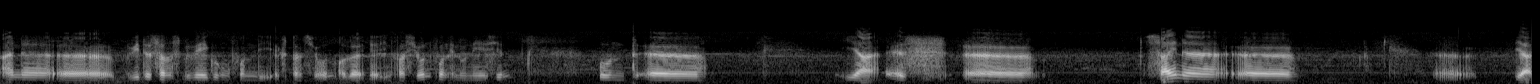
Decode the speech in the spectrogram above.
einer äh, Widerstandsbewegung von der Expansion oder äh, Invasion von Indonesien. Und äh, ja, es seine ja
